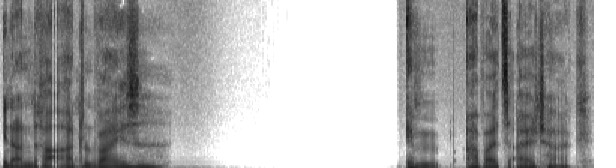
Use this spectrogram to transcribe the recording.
in anderer Art und Weise im Arbeitsalltag.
